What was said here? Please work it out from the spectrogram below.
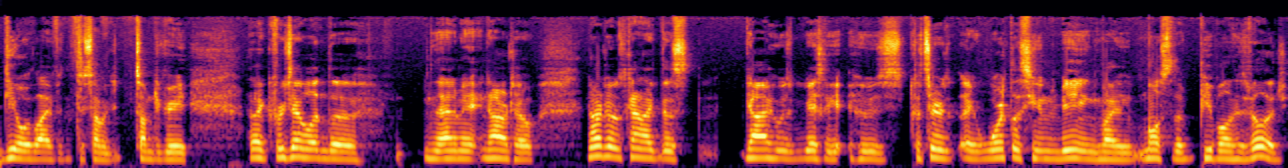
deal with life to some some degree. Like for example, in the in the anime Naruto, Naruto is kind of like this guy who's basically who's considered a worthless human being by most of the people in his village.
